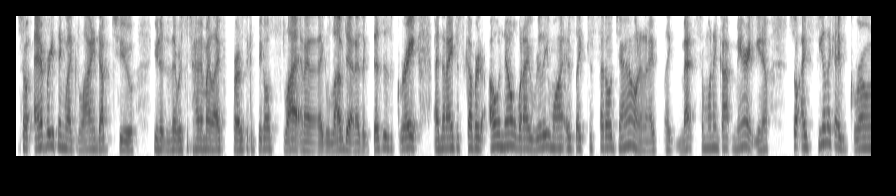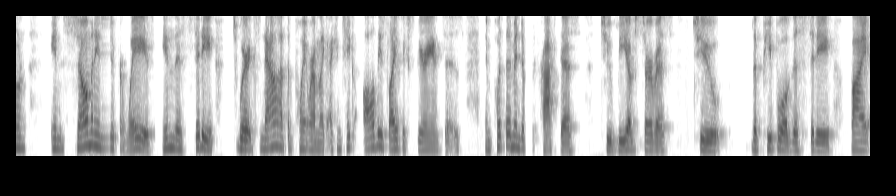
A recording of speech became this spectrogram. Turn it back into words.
So everything like lined up to, you know, then there was the time in my life where I was like a big old slut and I like loved it. And I was like, this is great. And then I discovered, oh no, what I really want is like to settle down. And I've like met someone and got married, you know? So I feel like I've grown in so many different ways in this city to where it's now at the point where I'm like, I can take all these life experiences and put them into practice to be of service to the people of this city by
